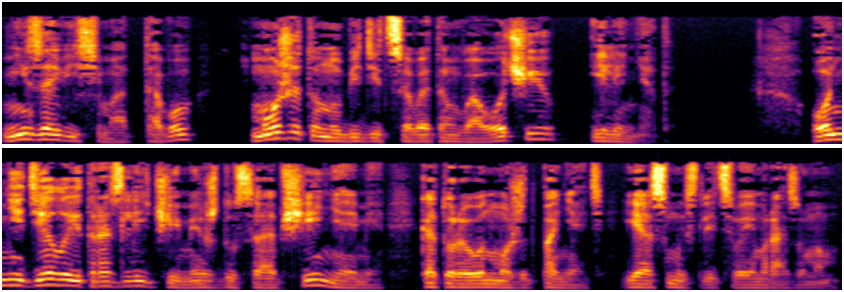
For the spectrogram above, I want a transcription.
независимо от того, может он убедиться в этом воочию или нет. Он не делает различий между сообщениями, которые он может понять и осмыслить своим разумом,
